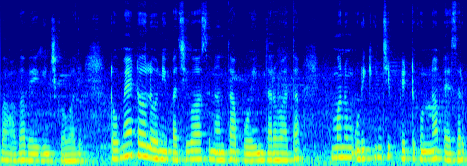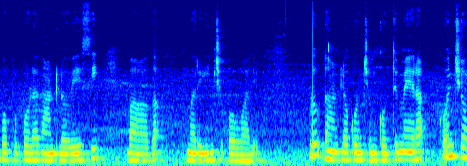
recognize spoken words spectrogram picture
బాగా వేగించుకోవాలి. టొమాటోలోని పచ్చివాసన అంతా పోయిన తర్వాత మనం ఉడికించి పెట్టుకున్న పెసరపప్పు కూడా దాంట్లో వేసి బాగా మరిగించుకోవాలి. ఇప్పుడు దాంట్లో కొంచెం కొత్తిమీర కొంచెం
